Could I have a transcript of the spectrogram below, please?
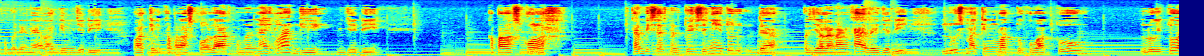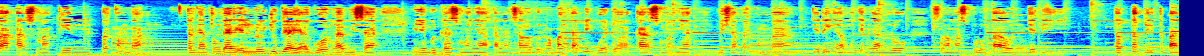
kemudian naik lagi menjadi wakil kepala sekolah kemudian naik lagi menjadi kepala sekolah. Kan bisa seperti itu isinya itu udah perjalanan karir. Jadi lu semakin waktu ke waktu lu itu akan semakin berkembang tergantung dari lu juga ya. Gue nggak bisa menyebutkan semuanya akan selalu berkembang tapi gue doakan semuanya bisa berkembang. Jadi nggak mungkin kan lu selama 10 tahun jadi tetap di tempat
